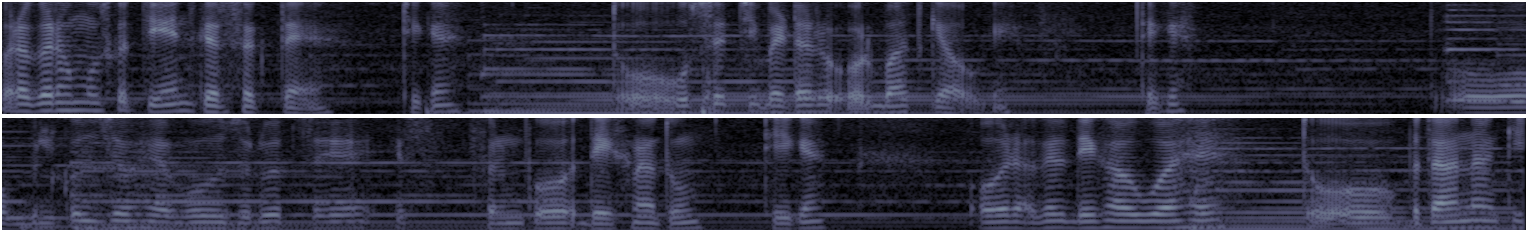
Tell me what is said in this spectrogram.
पर अगर हम उसका चेंज कर सकते हैं, ठीक है? तो उससे अच्छी बेटर और बात क्या होगी? ठीक है? तो बिल्कुल जो है वो ज़रूरत से इस फ़िल्म को देखना तुम, ठीक है? और अगर देखा हुआ है तो बताना कि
